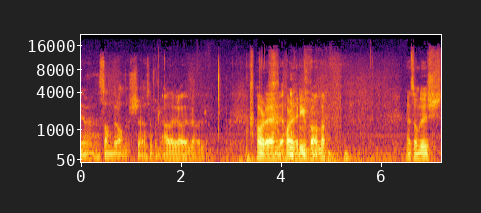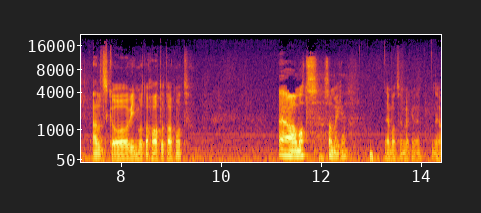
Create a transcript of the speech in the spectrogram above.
eh, Sander og Anders, eh, selvfølgelig. Ja, det er bra, det er bra. det er bra. Har du en, har du en rival, da? En som du elsker å vinne mot og hater å tape mot? Ja, Mats Sandbekken. Det er Mats Sandbekken, ja.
